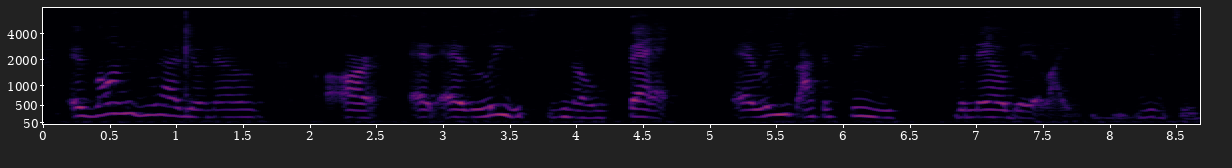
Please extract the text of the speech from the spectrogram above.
As long as you have your nails are at, at least, you know, fat, at least I can see the nail bed, like, you, you,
